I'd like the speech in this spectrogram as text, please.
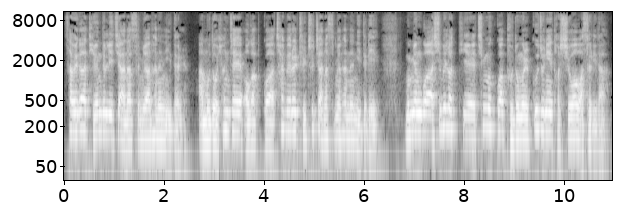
사회가 뒤흔들리지 않았으면 하는 이들, 아무도 현재의 억압과 차별을 들추지 않았으면 하는 이들이 문명과 civility의 침묵과 부동을 꾸준히 덧씌워 왔으리라.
